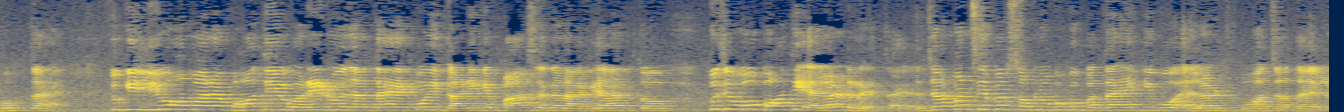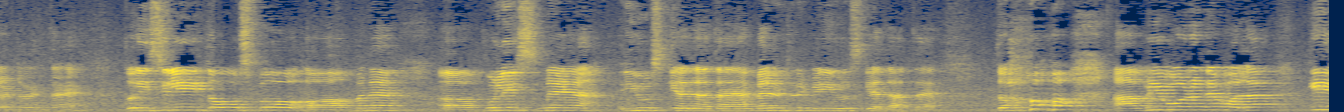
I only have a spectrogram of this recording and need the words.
रोकता है। क्योंकि लियो हमारा बहुत ही वरीड हो जाता है, कोई गाड़ी के पास अगर आ गया तो। कुछ वो बहुत ही अलर्ट रहता है। जर्मन से पर सब लोगों को पता है कि वो अलर्ट बहुत ज़्यादा अलर्ट रहता है। तो इसीलिए तो उसको मैंने पुलिस में यूज़ किया जाता है मिलिट्री में यूज़ किया जाता है। तो अभी उन्होंने बोला कि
